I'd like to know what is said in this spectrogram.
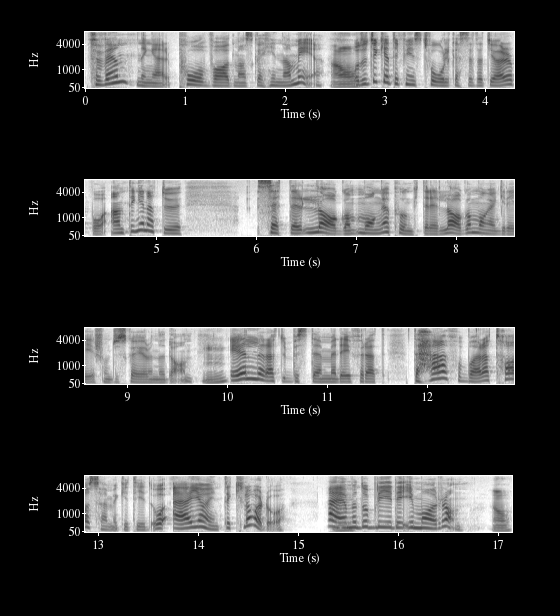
förväntningar på vad man ska hinna med. Ja. Och då tycker jag att det finns två olika sätt att göra det på. Antingen att du sätter lagom många punkter, eller lagom många grejer som du ska göra under dagen. Mm. Eller att du bestämmer dig för att det här får bara ta så här mycket tid. Och är jag inte klar då, nej mm. men då blir det imorgon. Ja,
